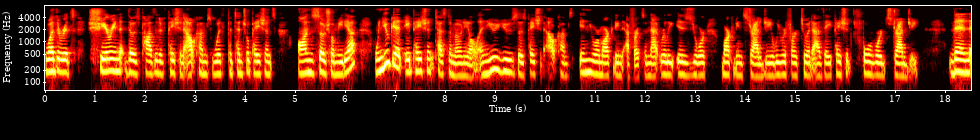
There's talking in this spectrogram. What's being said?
whether it's sharing those positive patient outcomes with potential patients on social media, when you get a patient testimonial and you use those patient outcomes in your marketing efforts, and that really is your marketing strategy, we refer to it as a patient forward strategy, then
